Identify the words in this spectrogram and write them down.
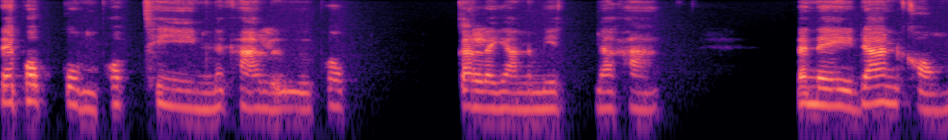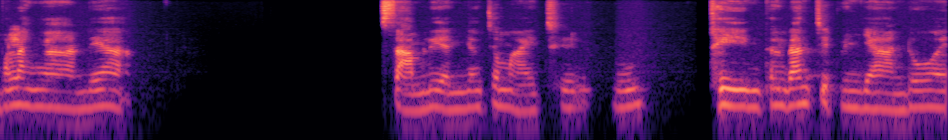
ได้พบกลุ่มพบทีมนะคะ หรือพบ กัลยาณมิตรนะคะและในด้านของพลังงานเนี่ยสามเหรียญยังจะหมายถึงทีมทางด้านจิตวิญญาณด้วย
